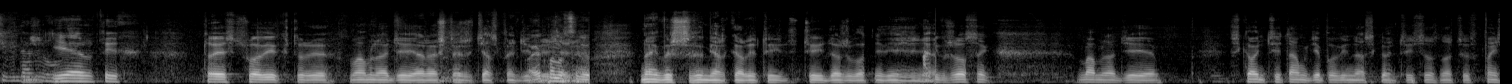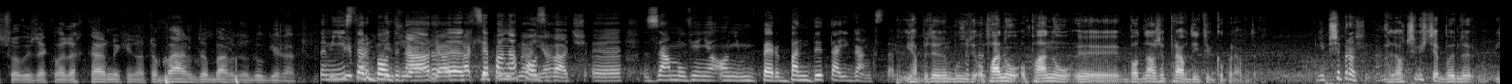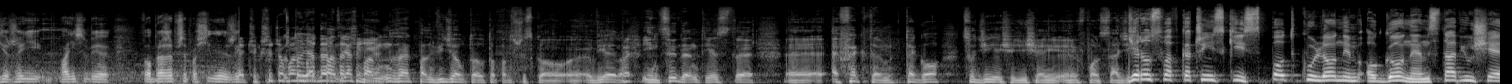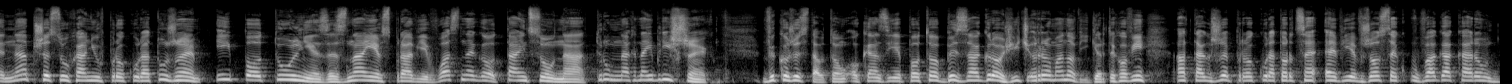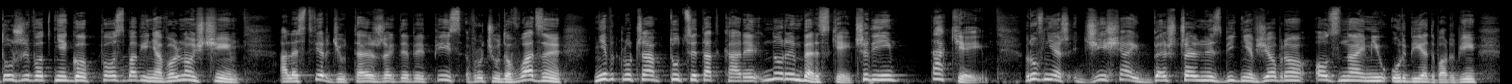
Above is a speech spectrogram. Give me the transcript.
się wydarzyło? Giertych to jest człowiek, który mam nadzieję resztę życia spędzi A w jak pan więzieniu. ocenia- Najwyższy wymiar kary, czyli, czyli dożywotnie więzienie. I Wrzosek, mam nadzieję, skończy tam, gdzie powinna skończyć, to znaczy w państwowych zakładach karnych i na to bardzo, bardzo długie lata. Minister więc Bodnar ja- ja e, takie chce pana porównania- pozwać e, za mówienie o nim per bandyta i gangster. Ja będę mówić o panu, o panu y, Bodnarze prawdy i tylko prawdę. Nie przeprosi pan. Ale oczywiście, będę, jeżeli pani sobie wyobraża przeprosiny, że Czy krzyczał No pan to jak pan, morderca, jak, czy pan, nie? no jak pan widział, to, to pan wszystko e, wie. No, Incydent jest e, e, efektem tego, co dzieje się dzisiaj e, w Polsce. A Jarosław Kaczyński z podkulonym ogonem stawił się na przesłuchaniu w prokuraturze i potulnie zeznaje w sprawie własnego tańcu na trumnach najbliższych. Wykorzystał tą okazję po to, by zagrozić Romanowi Giertychowi, a także prokuratorce Ewie Wrzosek, uwaga, karą dożywotniego pozbawienia wolności. Ale stwierdził też, że gdyby PiS wrócił do władzy, nie wyklucza tu cytat kary norymberskiej, czyli takiej. Również dzisiaj bezczelny Zbigniew Ziobro oznajmił Urbi et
